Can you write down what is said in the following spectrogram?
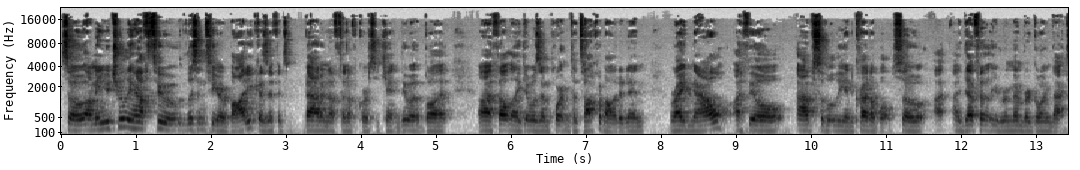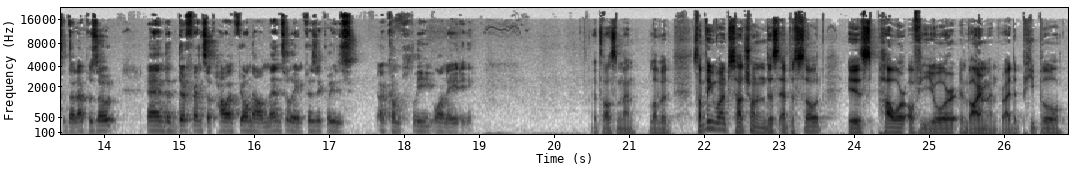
So, I mean, you truly have to listen to your body because if it's bad enough, then of course you can't do it. But I felt like it was important to talk about it. And right now, I feel absolutely incredible. So, I, I definitely remember going back to that episode. And the difference of how I feel now mentally and physically is a complete 180. That's awesome, man. Love it. Something you want to touch on in this episode is power of your environment, right? The people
